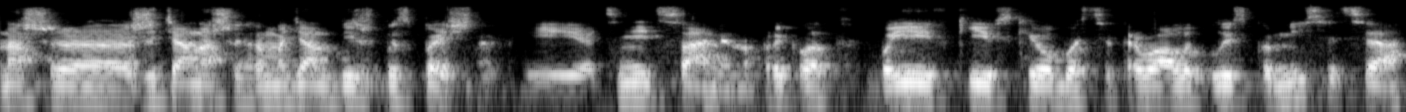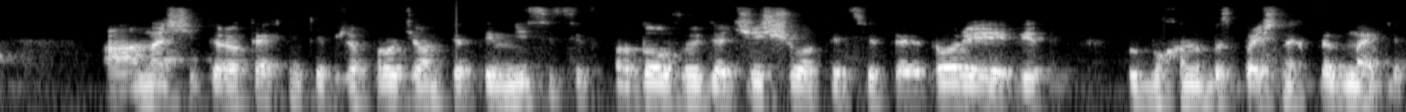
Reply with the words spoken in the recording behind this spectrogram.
наше життя наших громадян більш безпечним. І оцініть самі, наприклад, бої в Київській області тривали близько місяця. А наші піротехніки вже протягом п'яти місяців продовжують очищувати ці території від вибухонебезпечних предметів.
